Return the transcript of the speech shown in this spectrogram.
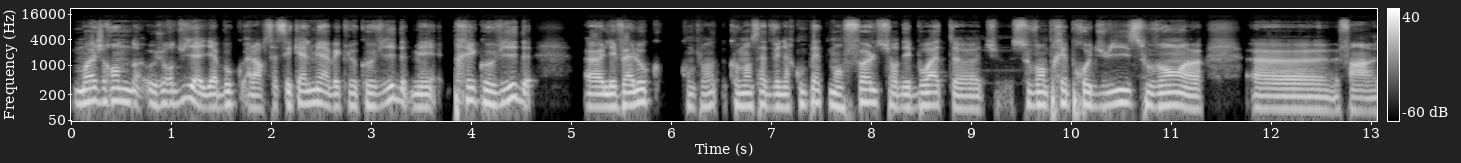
Moi, je rentre aujourd'hui, il y, a beaucoup. Alors, ça s'est calmé avec le Covid, mais pré-Covid, euh, les valos commencent à devenir complètement folles sur des boîtes euh, souvent pré-produits, souvent, euh, enfin,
